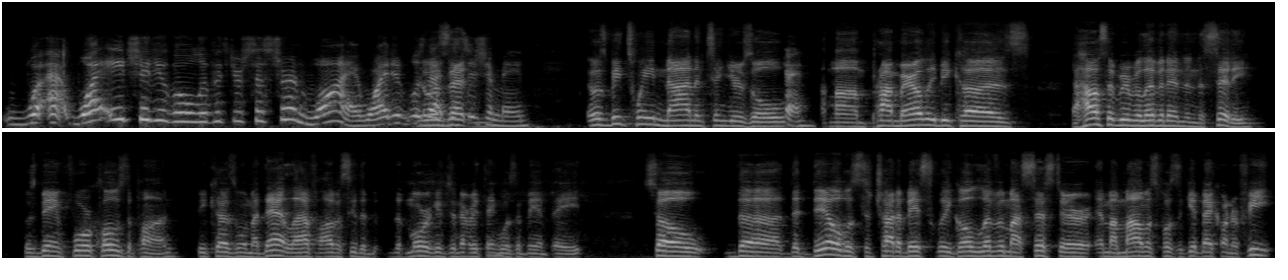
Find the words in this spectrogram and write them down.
What, at what age did you go live with your sister, and why? Why did was It that was at- decision made? It was between nine and ten years old. Okay. Um, primarily because the house that we were living in in the city was being foreclosed upon because when my dad left, obviously the, the mortgage and everything wasn't being paid. So the the deal was to try to basically go live with my sister, and my mom was supposed to get back on her feet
